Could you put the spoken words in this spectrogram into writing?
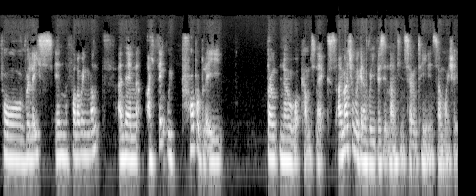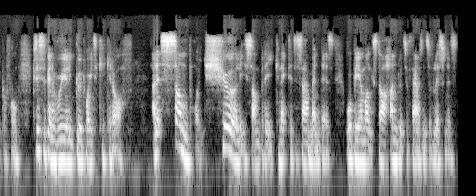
for release in the following month. And then I think we probably don't know what comes next. I imagine we're going to revisit 1917 in some way, shape, or form because this has been a really good way to kick it off. And at some point, surely somebody connected to Sam Mendes will be amongst our hundreds of thousands of listeners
